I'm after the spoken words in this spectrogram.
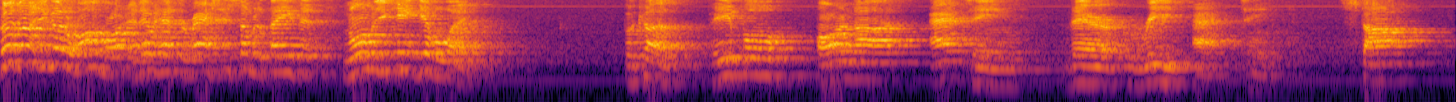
Who thought you'd go to Walmart and they would have to ration you some of the things that normally you can't give away. Because people are not acting, they're reacting. Stop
